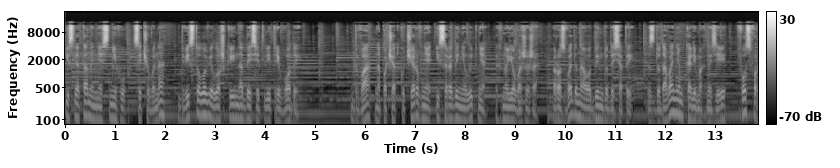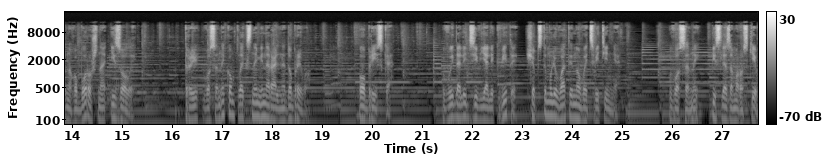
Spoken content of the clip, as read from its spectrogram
після танення снігу, сечовина, 2 столові ложки на 10 літрів води. 2. На початку червня і середині липня гнойова жижа, розведена 1 до 10, з додаванням калімагнезії, фосфорного борошна і золи. 3. Восени комплексне мінеральне добриво. Обрізка. Видаліть зів'ялі квіти, щоб стимулювати нове цвітіння. Восени, після заморозків,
